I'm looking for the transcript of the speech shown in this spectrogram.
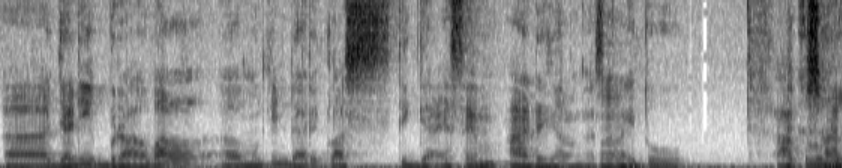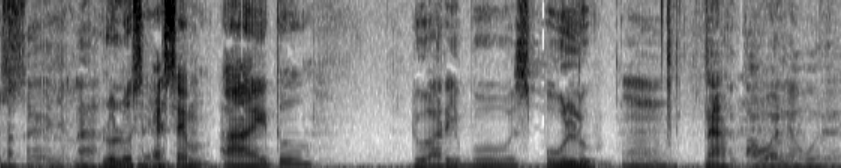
eh, jadi berawal eh, mungkin dari kelas 3 SMA deh kalau nggak salah itu aku lulus kayaknya. Nah. lulus SMA itu 2010. Hmm. Nah, Ketahuan ya umur ya.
